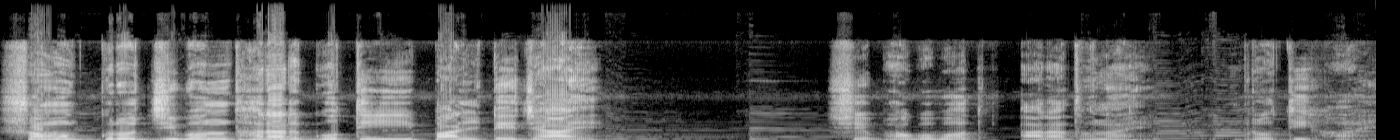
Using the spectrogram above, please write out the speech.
সমগ্র জীবনধারার গতি পাল্টে যায়। সে ভগবত আরাধনায় ব্রতী হয়।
